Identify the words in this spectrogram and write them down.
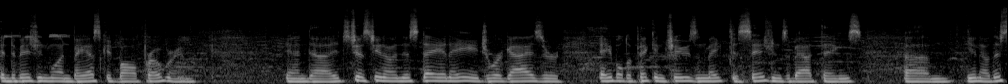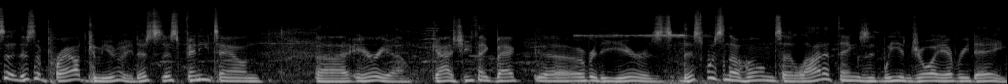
and Division one basketball program. And uh, it's just, you know, in this day and age where guys are able to pick and choose and make decisions about things, um, you know, this is, a, this is a proud community. This, this Finneytown uh, area, gosh, you think back uh, over the years, this was the home to a lot of things that we enjoy every day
